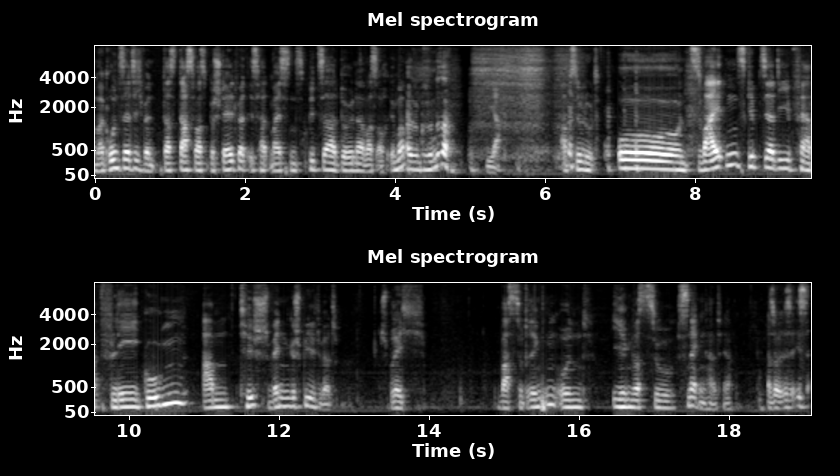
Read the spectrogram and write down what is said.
Aber grundsätzlich, wenn das, das, was bestellt wird, ist halt meistens Pizza, Döner, was auch immer. Also gesunde Sachen. Ja, absolut. Und zweitens gibt es ja die Verpflegung am Tisch, wenn gespielt wird. Sprich, was zu trinken und irgendwas zu snacken halt, ja. Also es ist,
